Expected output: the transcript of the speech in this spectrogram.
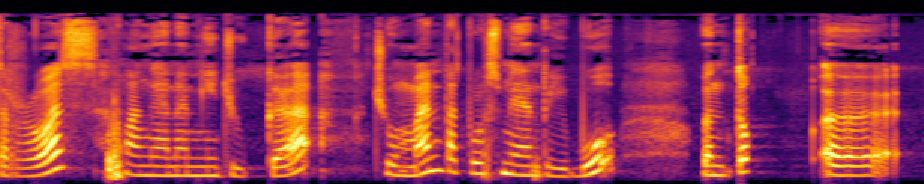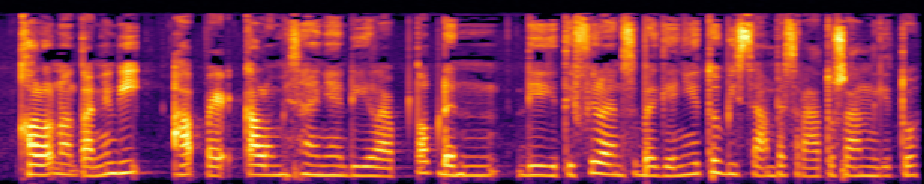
Terus langganannya juga cuman 49 ribu untuk uh, kalau nontonnya di HP kalau misalnya di laptop dan di TV dan sebagainya itu bisa sampai seratusan gitu.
